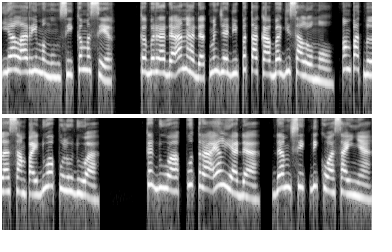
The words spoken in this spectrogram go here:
Ia lari mengungsi ke Mesir. Keberadaan Hadad menjadi petaka bagi Salomo. 14-22 Kedua, putra Eliada, Damsik dikuasainya.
